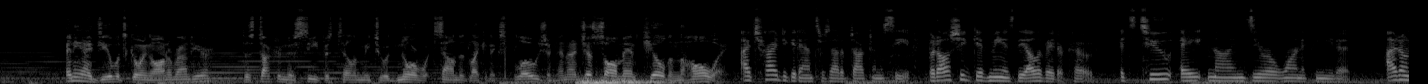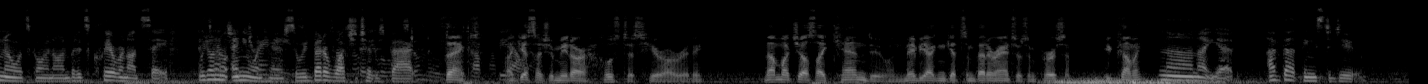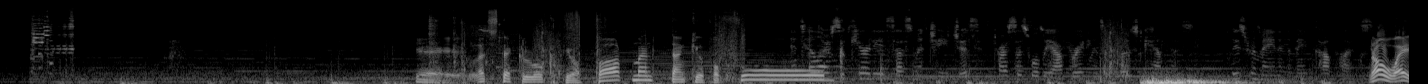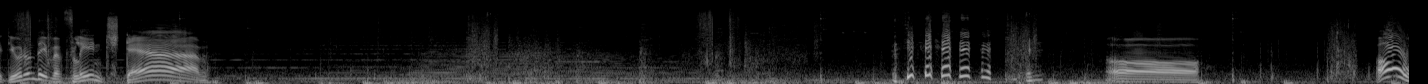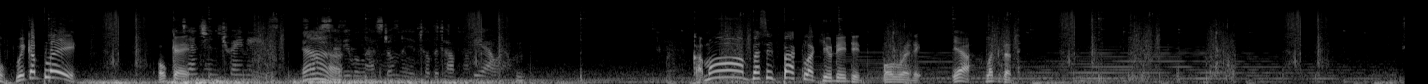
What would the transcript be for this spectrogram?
Any idea what's going on around here? This Dr. Nassif is telling me to ignore what sounded like an explosion, and I just saw a man killed in the hallway. I tried to get answers out of Dr. Nassif, but all she'd give me is the elevator code. It's 28901 if you need it. I don't know what's going on, but it's clear we're not safe. We don't know Attention anyone here, so we'd better watch each other's will back. only until the Thanks. top of the I guess I should meet our hostess here already. Not much else I can do, and maybe I can get some better answers in person. You coming? No, not yet. I've got things to do. Yeah, let's take a look at your apartment. Thank you for food. Until food. our security assessment changes, Tarsus will be operating as a closed campus. Please remain in the main complex. No, wait, you don't even flinch. Damn. oh. Oh, we can play. Okay. Attention trainees. Yeah. Self-study will last only until the top of the hour. Come on, pass it back like you did it already. Yeah, like that.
